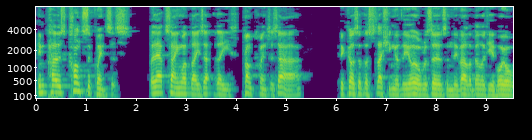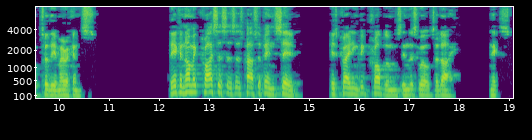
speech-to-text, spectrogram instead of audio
impose consequences without saying what these, these consequences are because of the slashing of the oil reserves and the availability of oil to the Americans. The economic crisis, as Pastor Ben said, is creating big problems in this world today. Next.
